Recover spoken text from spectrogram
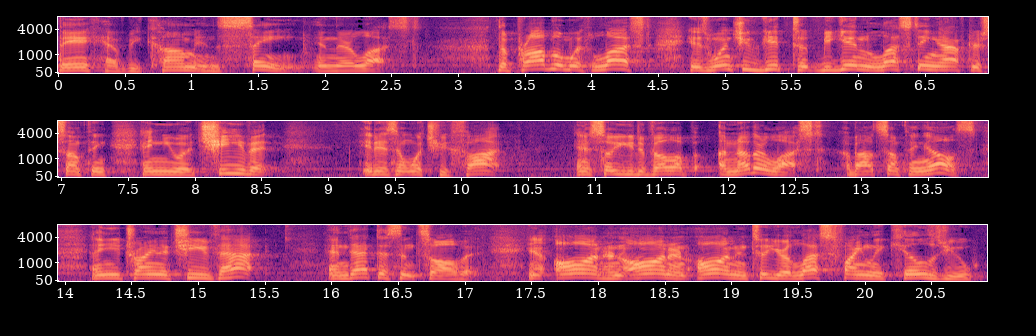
They have become insane in their lust. The problem with lust is once you get to begin lusting after something and you achieve it, it isn't what you thought. And so you develop another lust about something else and you try and achieve that, and that doesn't solve it. And on and on and on until your lust finally kills you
